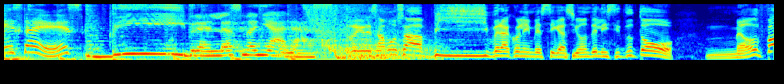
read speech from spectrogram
Esta es Vibra en las mañanas. Regresamos a Vibra con la investigación del Instituto Melford.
